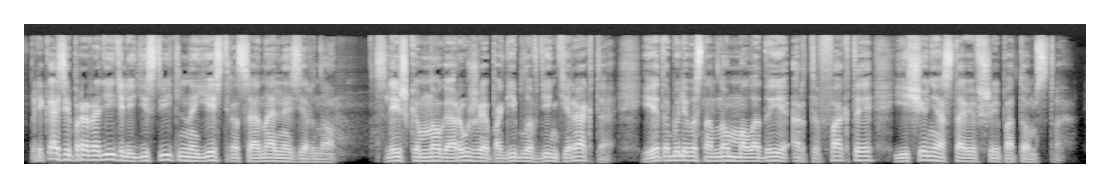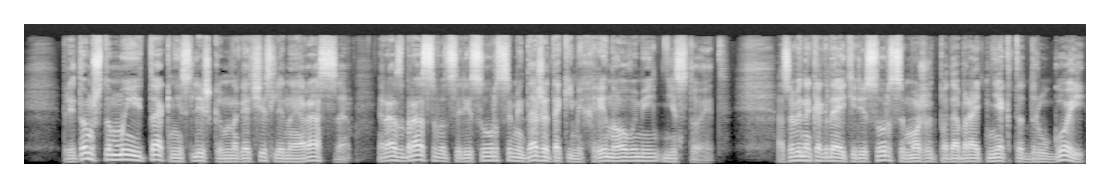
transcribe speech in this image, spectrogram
В приказе прародителей действительно есть рациональное зерно. Слишком много оружия погибло в день теракта, и это были в основном молодые артефакты, еще не оставившие потомства. При том, что мы и так не слишком многочисленная раса, разбрасываться ресурсами, даже такими хреновыми, не стоит. Особенно, когда эти ресурсы может подобрать некто другой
